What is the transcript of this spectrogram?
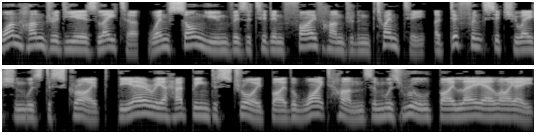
100 years later, when Song Yun visited in 520, a different situation was described. The area had been destroyed by the White Huns and was ruled by Laelih,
